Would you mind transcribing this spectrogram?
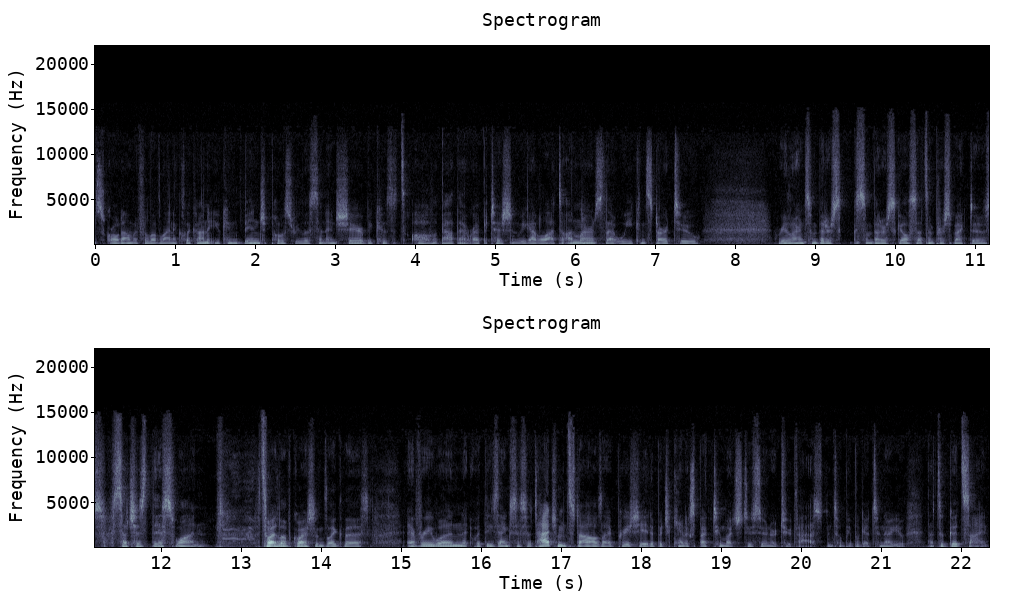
scroll down look for loveline and click on it. You can binge post re-listen and share because it's all about that repetition. We got a lot to unlearn so that we can start to relearn some better some better skill sets and perspectives, such as this one. That's why I love questions like this. Everyone with these anxious attachment styles, I appreciate it, but you can't expect too much too soon or too fast until people get to know you. That's a good sign.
